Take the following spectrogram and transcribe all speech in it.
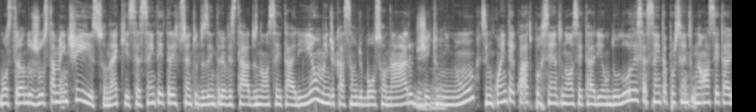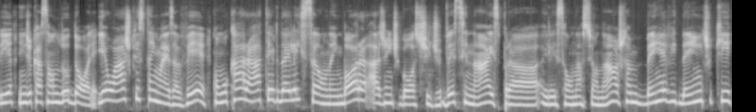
mostrando justamente isso, né? Que 63% dos entrevistados não aceitariam uma indicação de Bolsonaro de jeito uhum. nenhum, 54% não aceitariam do Lula e 60% não aceitaria indicação do Dória. E eu acho que isso tem mais a ver com o caráter da eleição, né? Embora a gente goste de ver sinais para eleição nacional, acho que é bem evidente que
